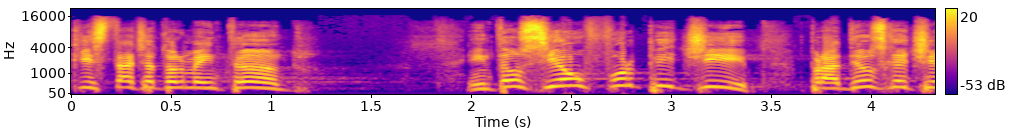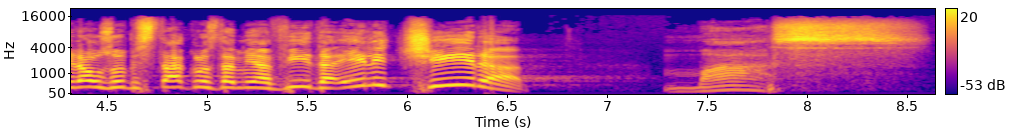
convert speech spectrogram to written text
que está te atormentando. Então, se eu for pedir para Deus retirar os obstáculos da minha vida, Ele tira. Mas,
